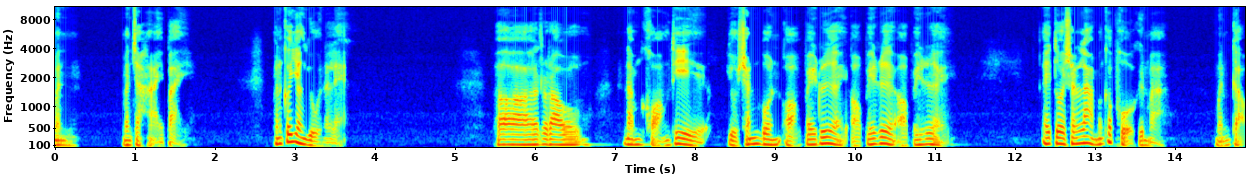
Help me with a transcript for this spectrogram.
มันมันจะหายไป มันก็ยังอยู่นั่นแหละ พอเรานำของที่อยู่ชั้นบนออกไปเรื่อย ออกไปเรื่อย ออกไปเรื่อยไอ้ตัวชั้นล่างมันก็โผล่ขึ้นมา เหมือนเก่า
